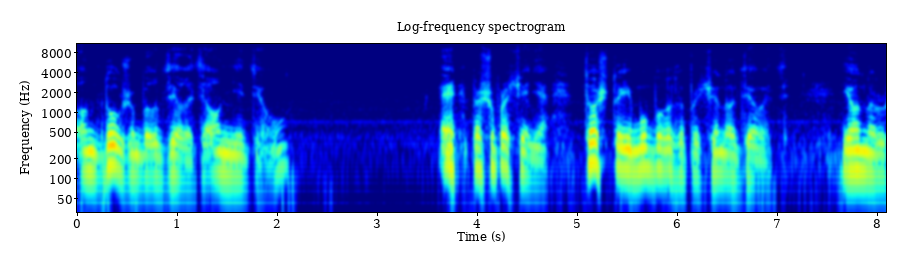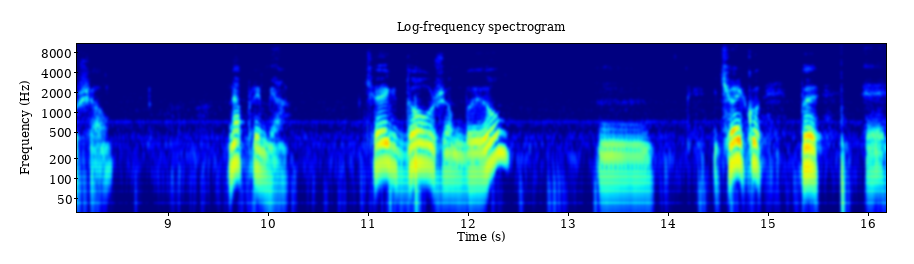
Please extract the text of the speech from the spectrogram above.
он должен был делать, а он не делал, э, прошу прощения, то, что ему было запрещено делать, и он нарушал. Например, человек должен был, человеку бы э,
